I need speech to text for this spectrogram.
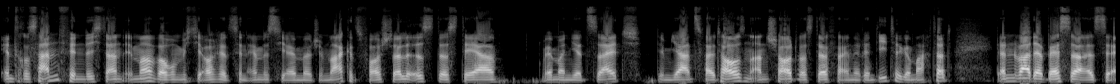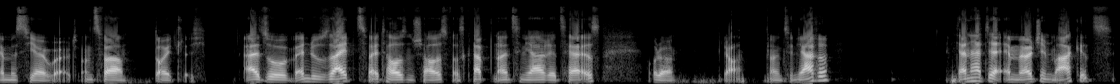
interessant finde ich dann immer, warum ich dir auch jetzt den MSCI Emerging Markets vorstelle, ist, dass der, wenn man jetzt seit dem Jahr 2000 anschaut, was der für eine Rendite gemacht hat, dann war der besser als der MSCI World. Und zwar deutlich. Also, wenn du seit 2000 schaust, was knapp 19 Jahre jetzt her ist, oder ja, 19 Jahre, dann hat der Emerging Markets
